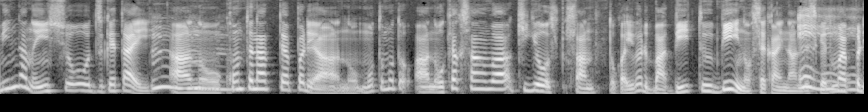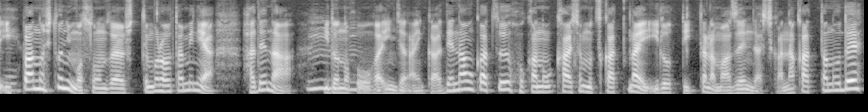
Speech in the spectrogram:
みんなの印象を付けたい、うんうんうん。あのコンテナってやっぱりあのもともとあのお客さんは企業さんとかいわゆるまあ B2B の世界なんですけども、ええやっぱり一般の人にも存在を知ってもらうためには派手な色の方がいいんじゃないか、でなおかつ他の会社も使ってない色って言ったらマゼンダしかなかったので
